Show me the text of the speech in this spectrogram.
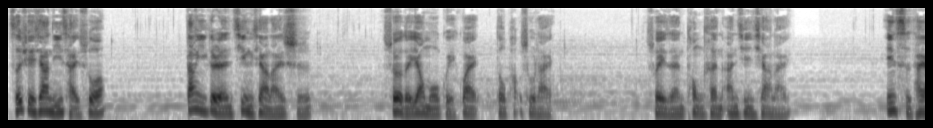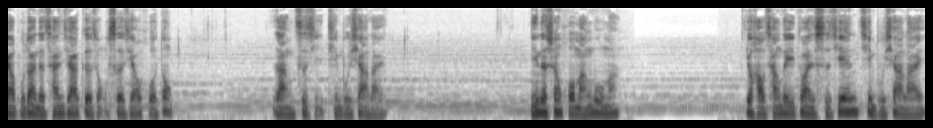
哲学家尼采说：“当一个人静下来时，所有的妖魔鬼怪都跑出来，所以人痛恨安静下来。”因此，他要不断地参加各种社交活动，让自己停不下来。您的生活忙碌吗？有好长的一段时间静不下来，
